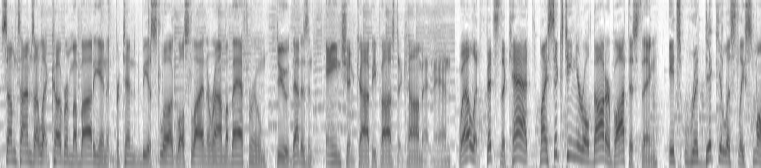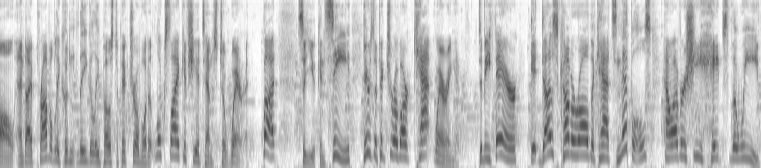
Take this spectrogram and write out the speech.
Sometimes I let cover my body in it and pretend to be a slug while sliding around my bathroom. Dude, that is an ancient copy pasta comment, man. Well, it fits the cat. My 16 year old daughter bought this thing. It's ridiculously small, and I probably couldn't legally post a picture of what it looks like if she attempts to wear it. But, so you can see, here's a picture of our cat wearing it. To be fair, it does cover all the cat's nipples, however, she hates the weave.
